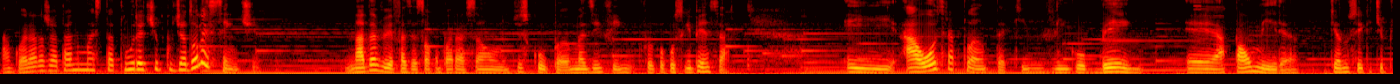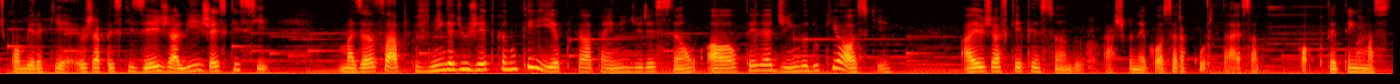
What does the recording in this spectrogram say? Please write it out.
Agora ela já tá numa estatura tipo de adolescente. Nada a ver fazer essa comparação, desculpa, mas enfim, foi o que eu consegui pensar. E a outra planta que vingou bem é a palmeira, que eu não sei que tipo de palmeira que é. Eu já pesquisei, já li, já esqueci. Mas ela vinga de um jeito que eu não queria, porque ela tá indo em direção ao telhadinho do quiosque. Aí eu já fiquei pensando, acho que o negócio era cortar essa, porque tem umas,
